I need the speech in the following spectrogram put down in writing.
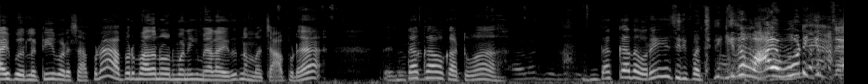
ஆகி போயிடல டீ வடை சாப்பிட அப்புறம் பதினோரு மணிக்கு மேலே ஆயிடுது நம்ம சாப்பிட. இந்த அக்காவை காட்டுவோம் இந்த அக்கா தான் ஒரே சிரிப்பா சிரிக்கிற வாயை மூடிக்கிட்டு.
